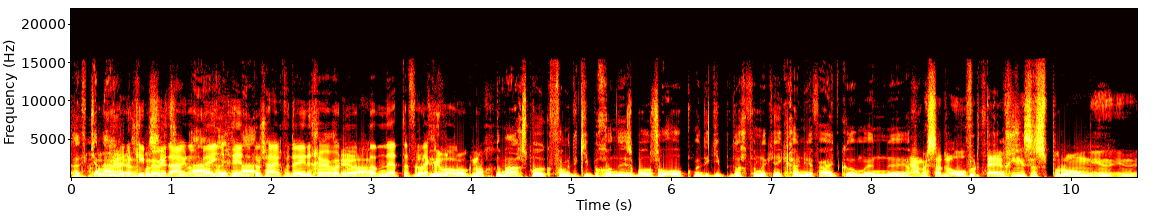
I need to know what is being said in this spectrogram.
Ja, die- Ja, ja. de keeper werd eigenlijk nog een beetje gehinderd door zijn eigen verdediger, waardoor Ja, het dan net even Dat lekker hielp valt. ook nog. Normaal gesproken vangt de keeper gewoon deze bal zo op. Maar de keeper dacht van, oké, ik ga nu even uitkomen. En, eh, Ja, maar zat wel overtuiging in zijn sprong, in, in,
